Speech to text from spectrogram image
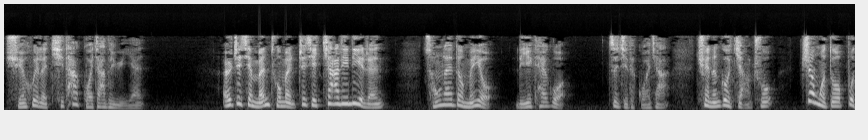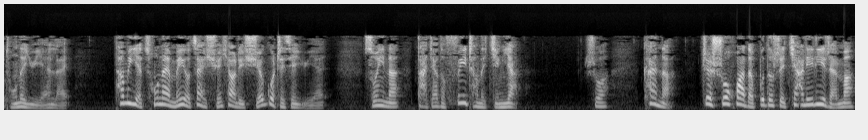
学会了其他国家的语言，而这些门徒们，这些加利利人，从来都没有离开过自己的国家，却能够讲出这么多不同的语言来。他们也从来没有在学校里学过这些语言，所以呢，大家都非常的惊讶，说：“看呐，这说话的不都是加利利人吗？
